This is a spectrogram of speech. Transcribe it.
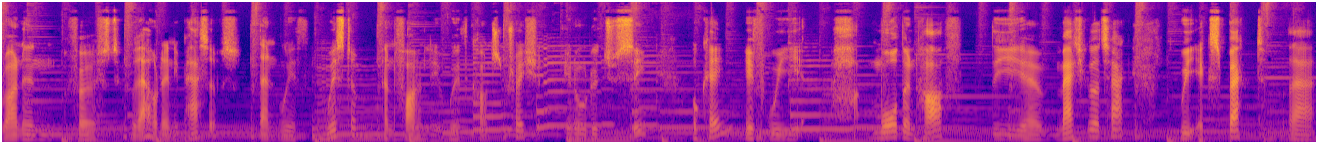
running first without any passives, then with wisdom, and finally with concentration, in order to see, okay, if we more than half the uh, magical attack, we expect that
